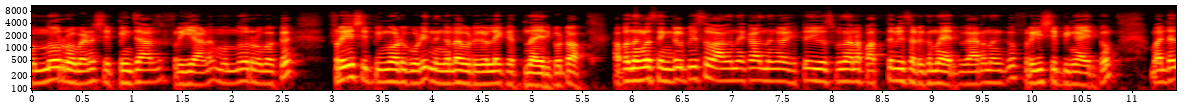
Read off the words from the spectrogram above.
മുന്നൂറ് രൂപയാണ് ഷിപ്പിംഗ് ചാർജ് ഫ്രീ ആണ്. മുന്നൂറ് രൂപക്ക് ഫ്രീ ഷിപ്പിങ്ങോട് കൂടി നിങ്ങളുടെ വീടുകളിലേക്ക് എത്തുന്നതായിരിക്കും കേട്ടോ. അപ്പോൾ നിങ്ങൾ സിംഗിൾ പീസ് വാങ്ങുന്നേക്കാൾ നിങ്ങൾ ഏറ്റവും യൂസ്ഫുൾ എന്ന് പറഞ്ഞാൽ പത്ത് പീസ് എടുക്കുന്നതായിരിക്കും. കാരണം നിങ്ങൾക്ക് ഫ്രീ ഷിപ്പിംഗ് ആയിരിക്കും. മറ്റേ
